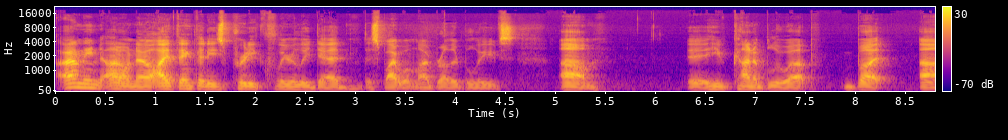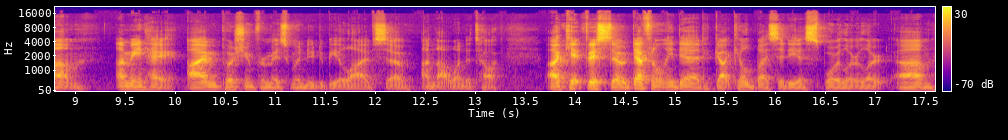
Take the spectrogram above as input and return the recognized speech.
I mean, I don't know. I think that he's pretty clearly dead, despite what my brother believes. Um, he kind of blew up, but um, I mean, hey, I'm pushing for Mace Windu to be alive, so I'm not one to talk. Uh, Kit Fisto, definitely dead. Got killed by Sidious. Spoiler alert. Um,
